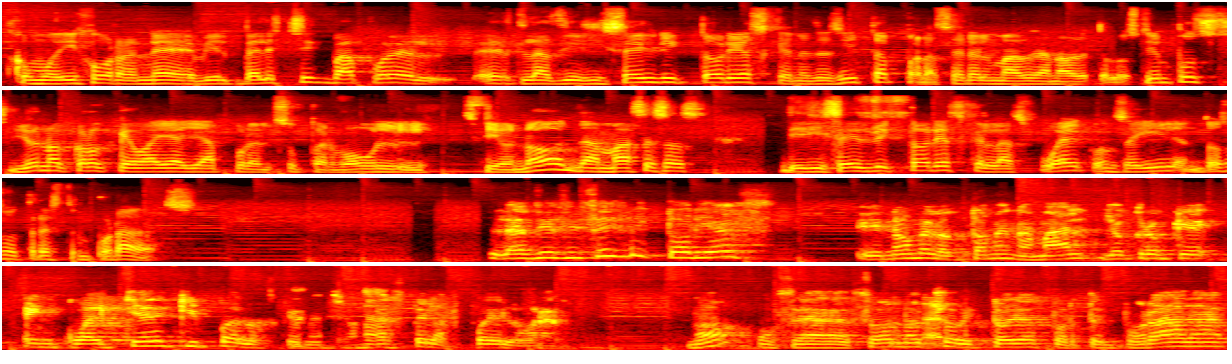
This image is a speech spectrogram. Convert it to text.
como dijo René, Bill Belichick va por el, las 16 victorias que necesita para ser el más ganador de todos los tiempos. Yo no creo que vaya ya por el Super Bowl, sí o no, nada más esas 16 victorias que las puede conseguir en dos o tres temporadas. Las 16 victorias, y no me lo tomen a mal, yo creo que en cualquier equipo de los que mencionaste las puede lograr, ¿no? O sea, son ocho victorias por temporada,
